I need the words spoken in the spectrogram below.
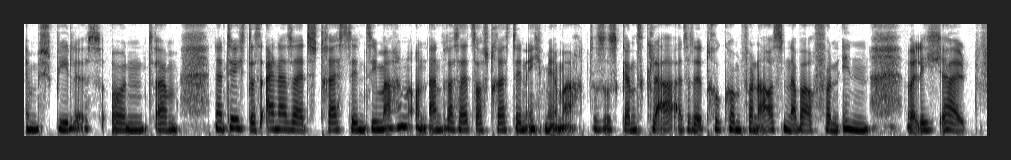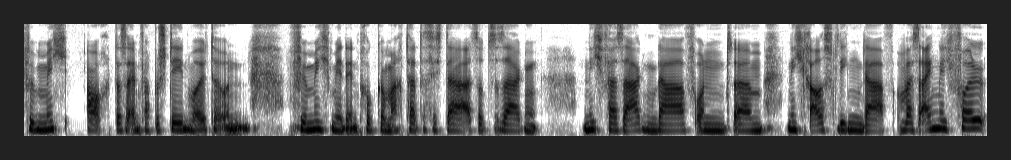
im Spiel ist. Und ähm, natürlich das einerseits Stress, den sie machen und andererseits auch Stress, den ich mir mache. Das ist ganz klar. Also der Druck kommt von außen, aber auch von innen, weil ich halt für mich auch das einfach bestehen wollte und für mich mir den Druck gemacht hat, dass ich da sozusagen nicht versagen darf und ähm, nicht rausfliegen darf. Was eigentlich voll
